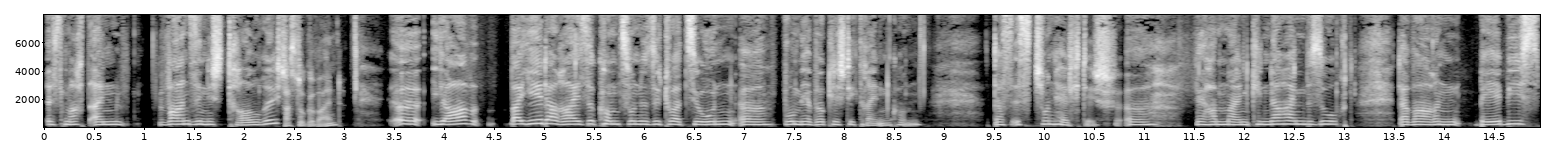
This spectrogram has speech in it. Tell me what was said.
Es macht einen wahnsinnig traurig. Hast du geweint? Äh, ja, bei jeder Reise kommt so eine Situation, äh, wo mir wirklich die Tränen kommen. Das ist schon heftig. Äh, wir haben mal ein Kinderheim besucht. Da waren Babys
